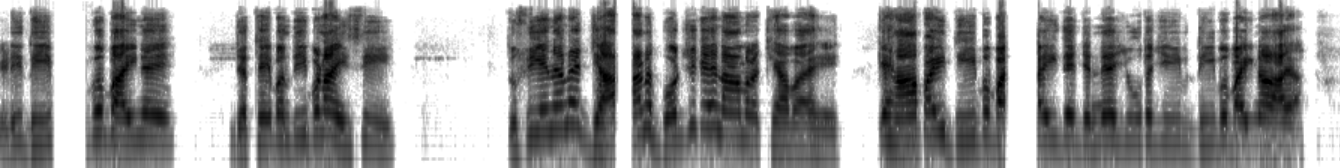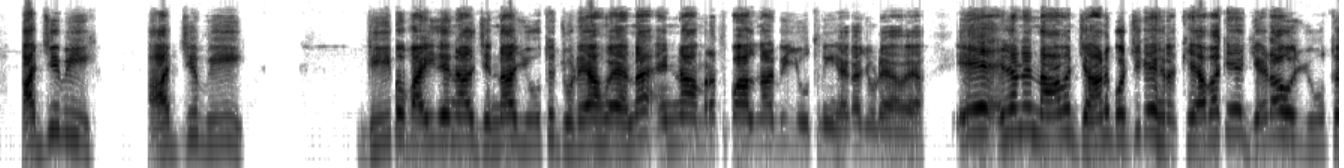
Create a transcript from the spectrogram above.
ਜਿਹੜੀ ਦੀਪ ਬਾਈ ਨੇ ਜਥੇਬੰਦੀ ਬਣਾਈ ਸੀ, ਤੁਸੀਂ ਇਹਨਾਂ ਨੇ ਜਾਣ ਬੁੱਝ ਕੇ ਨਾਮ ਰੱਖਿਆ ਵਾ ਇਹ। ਕਿ ਹਾਂ ਭਾਈ, ਦੀਪ ਬਾਈ ਦੇ ਜਿੰਨੇ ਯੂਥ ਜੀਵ ਦੀਪ ਬਾਈ ਨਾਲ ਆਇਆ, ਅੱਜ ਵੀ ਅੱਜ ਵੀ ਦੀਪ ਬਾਈ ਦੇ ਨਾਲ ਜਿੰਨਾ ਯੂਥ ਜੁੜਿਆ ਹੋਇਆ ਨਾ, ਇੰਨਾ ਅਮਰਤਪਾਲ ਨਾਲ ਵੀ ਯੂਥ ਨਹੀਂ ਹੈਗਾ ਜੁੜਿਆ ਹੋਇਆ। ਇਹ ਇਹਨਾਂ ਨੇ ਨਾਮ ਜਾਣ ਬੁੱਝ ਕੇ ਰੱਖਿਆ ਵਾ ਕਿ ਜਿਹੜਾ ਉਹ ਯੂਥ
